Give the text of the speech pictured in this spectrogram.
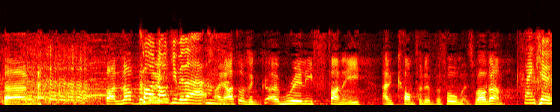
Um, but I love the Can't way... argue with that. I, know, I thought it was a, a really funny and confident performance. Well done. Thank you.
